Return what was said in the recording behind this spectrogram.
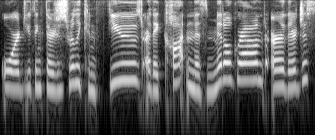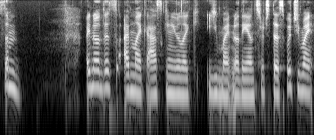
Or do you think they're just really confused? Are they caught in this middle ground? Or they're just some I know this, I'm like asking you, like, you might know the answer to this, which you might,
